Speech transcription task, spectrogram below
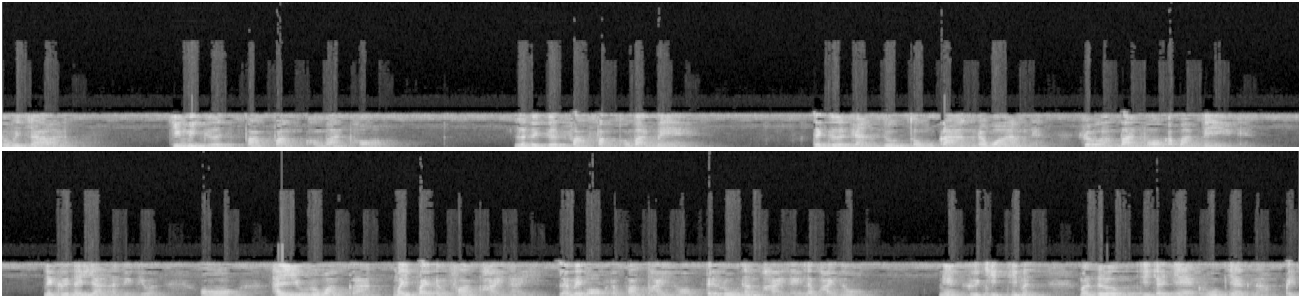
พระพุทธเจ้าจึงไม่เกิดฟากฝั่งของบ้านพ่อ และไปเกิดฟากฝั่งของบ้านแม่ แต่เกิดกันอยู่ตรงกลางระหว่างเนี่ย ระหว่างบ้านพ่อกับบ้านแม่เนี่ยนี่คือในย่าอันหนึ่งที่ว่าอ๋อให้อยู่ระหว่างกลาง ไม่ไปทางฝ้าภายใน และไม่ออกทางฝ้าภายนอก แต่รู้ทั้งภายในและภายนอก เนี่ยคือจิตที่มันมันเริ่มที่จะแยกรูปแยกนามเป็น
